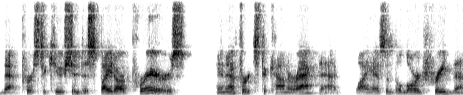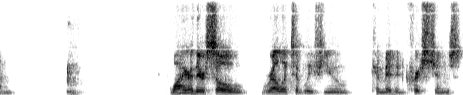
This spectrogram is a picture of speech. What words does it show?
that persecution, despite our prayers and efforts to counteract that. Why hasn't the Lord freed them? Why are there so relatively few committed Christians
